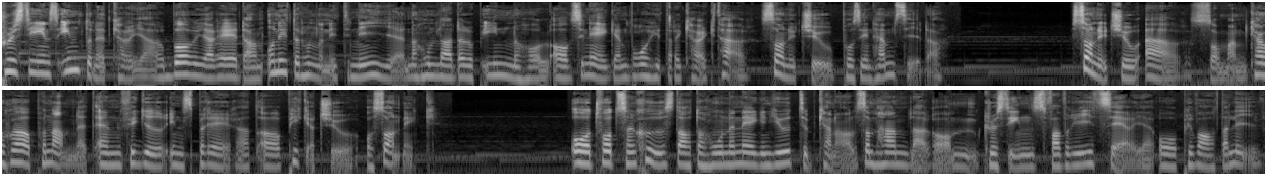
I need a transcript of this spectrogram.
Christines internetkarriär börjar redan år 1999 när hon laddar upp innehåll av sin egen påhittade karaktär, Sonichu, på sin hemsida. Sonichu är, som man kanske hör på namnet, en figur inspirerad av Pikachu och Sonic. År 2007 startar hon en egen YouTube-kanal som handlar om Christines favoritserier och privata liv.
